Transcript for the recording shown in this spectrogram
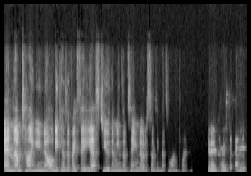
And i'm telling you no because if i say yes to you that means i'm saying no to something that's more important you know, Chris, I,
